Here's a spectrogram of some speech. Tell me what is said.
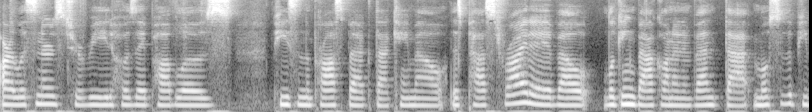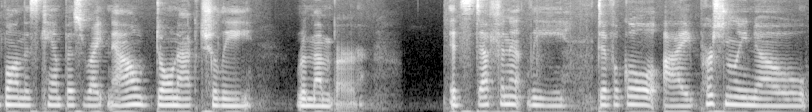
our listeners to read Jose Pablo's piece in the prospect that came out this past Friday about looking back on an event that most of the people on this campus right now don't actually remember. It's definitely difficult. I personally know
